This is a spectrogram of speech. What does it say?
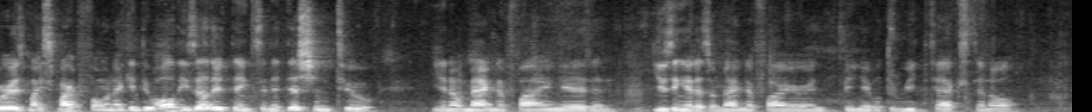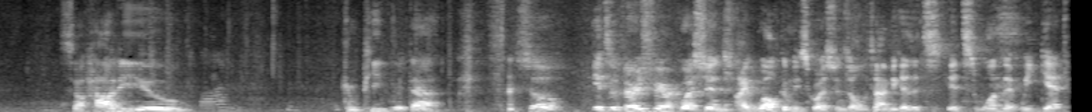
Whereas my smartphone, I can do all these other things in addition to, you know, magnifying it and using it as a magnifier and being able to read text and all. So how do you compete with that? So, it's a very fair question. I welcome these questions all the time because it's, it's one that we get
